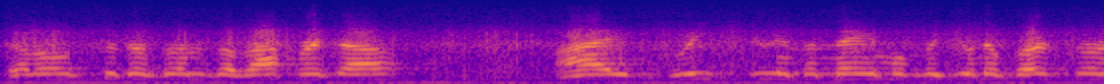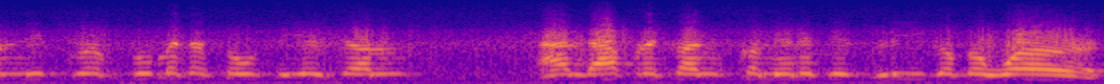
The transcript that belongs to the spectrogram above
Fellow citizens of Africa, I greet you in the name of the Universal Negro Improvement Association and African Communities League of the World.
